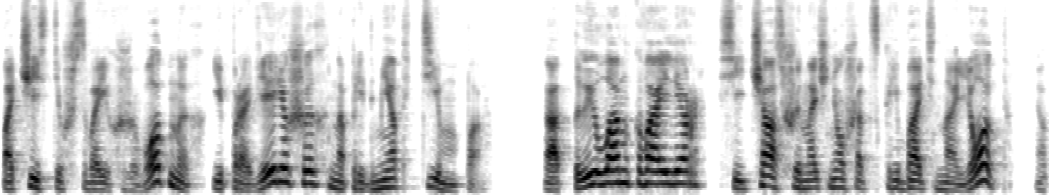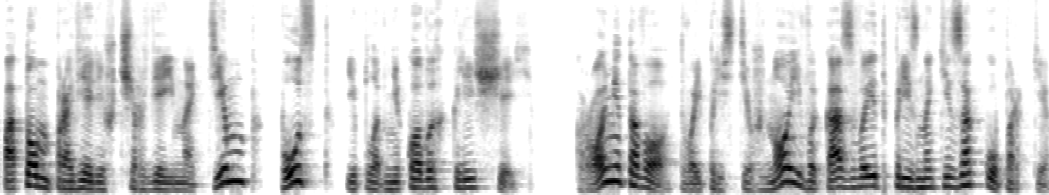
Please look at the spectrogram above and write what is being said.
почистишь своих животных и проверишь их на предмет тимпа. А ты, Ланквайлер, сейчас же начнешь отскребать на лед, а потом проверишь червей на тимп, пуст и плавниковых клещей. Кроме того, твой пристижной выказывает признаки закупорки.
